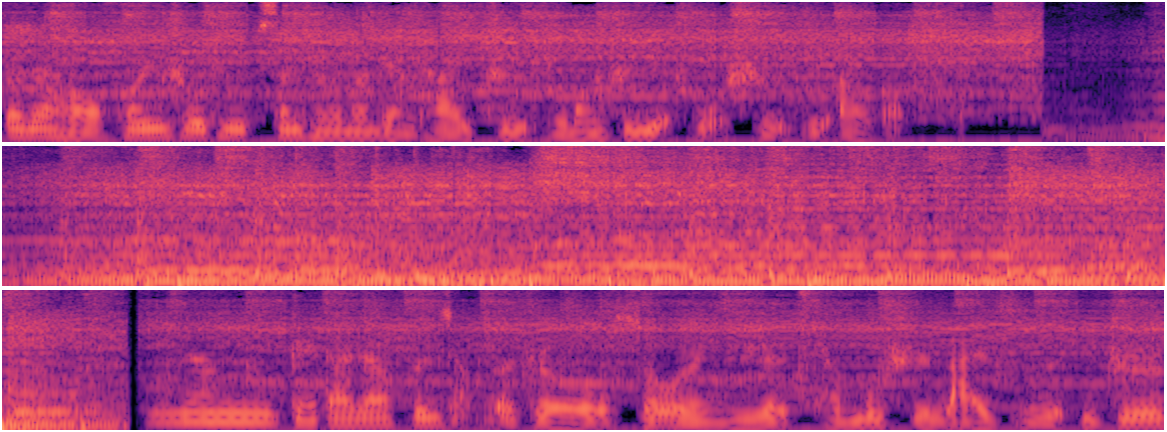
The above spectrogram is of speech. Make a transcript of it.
大家好，欢迎收听三千流氓电台之流氓之夜，我是李二狗。给大家分享的这所有的音乐，全部是来自一支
